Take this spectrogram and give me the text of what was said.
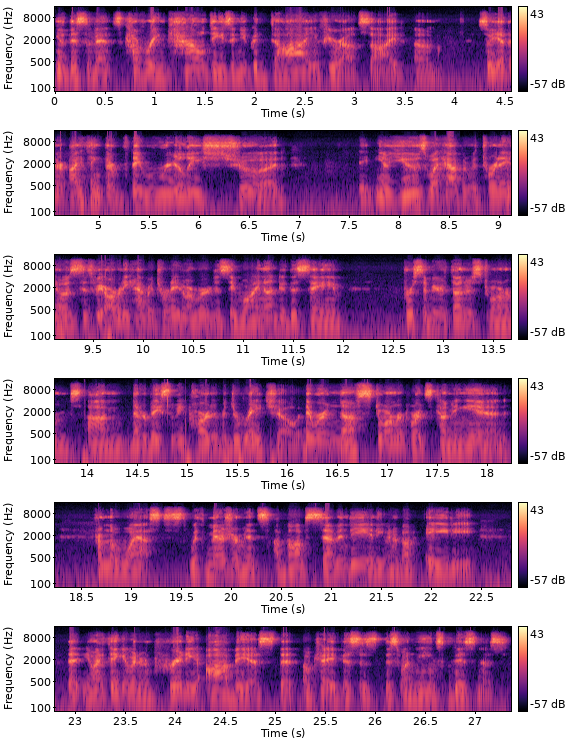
You know, this event's covering counties and you could die if you're outside. Um, so yeah, I think they they really should, you know, use what happened with tornadoes. Since we already have a tornado emergency, why not do the same for severe thunderstorms um, that are basically part of a derecho? There were enough storm reports coming in from the west with measurements above 70 and even above 80 that you know I think it would have been pretty obvious that okay, this is this one means business.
